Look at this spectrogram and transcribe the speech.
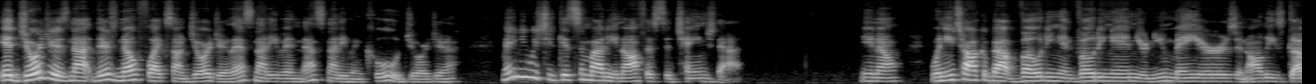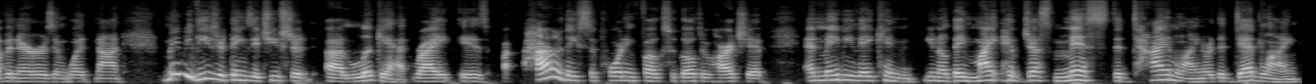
Yeah, Georgia is not, there's no flex on Georgia. That's not even, that's not even cool, Georgia. Maybe we should get somebody in office to change that. You know, when you talk about voting and voting in your new mayors and all these governors and whatnot, maybe these are things that you should uh, look at, right? Is uh, how are they supporting folks who go through hardship? And maybe they can, you know, they might have just missed the timeline or the deadline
